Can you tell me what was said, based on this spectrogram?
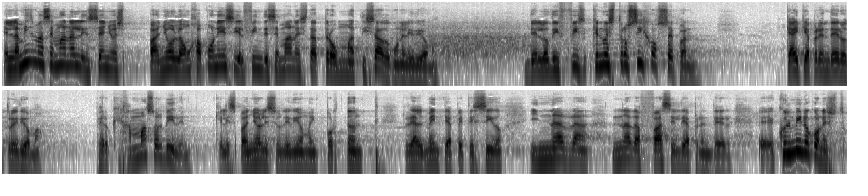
En la misma semana le enseño español a un japonés y el fin de semana está traumatizado con el idioma. De lo difícil, que nuestros hijos sepan que hay que aprender otro idioma, pero que jamás olviden que el español es un idioma importante, realmente apetecido y nada, nada fácil de aprender. Eh, culmino con esto.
